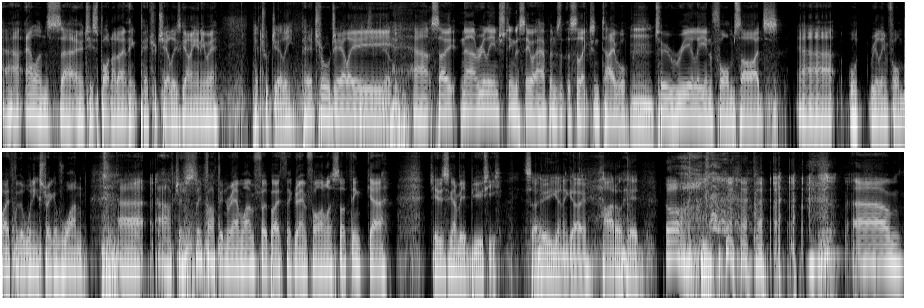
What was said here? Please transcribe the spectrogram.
Uh, Allen's uh, earned his spot, and I don't think Petruccelli's going anywhere. Petrol jelly. Petrol jelly. Petrol jelly. Uh, so, no, really interesting to see what happens at the selection table. Mm. Two really informed sides, uh, or really informed both with a winning streak of one uh, after a slip up in round one for both the grand finalists. I think, uh, gee, this is going to be a beauty. So who are you going to go? Heart or head? Um,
